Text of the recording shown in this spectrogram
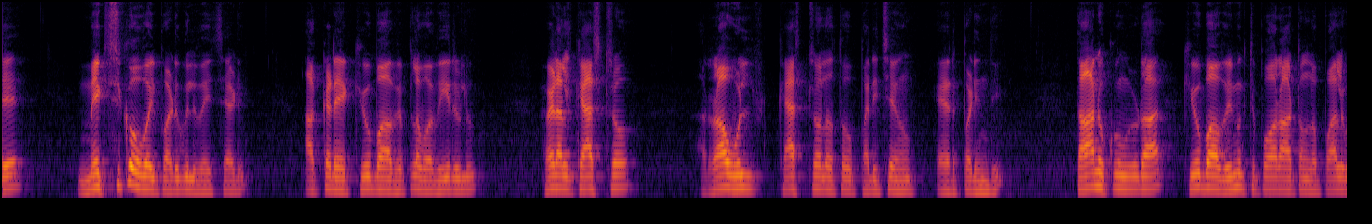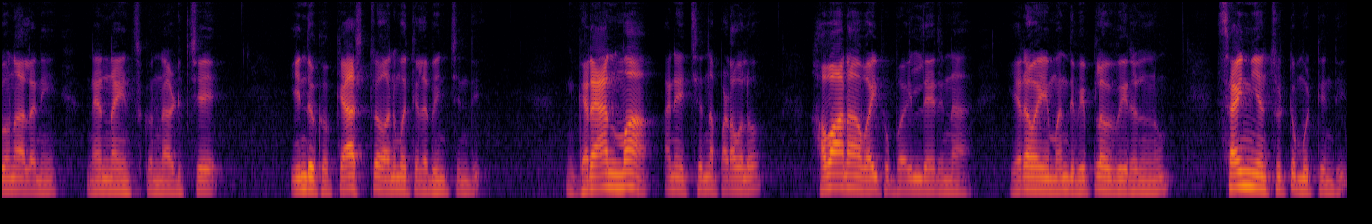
చే మెక్సికో వైపు అడుగులు వేశాడు. అక్కడే క్యూబా విప్లవ వీరులు ఫెడల్ క్యాస్ట్రో రావుల్ క్యాస్ట్రోలతో పరిచయం ఏర్పడింది. తాను కూడా క్యూబా విముక్తి పోరాటంలో పాల్గొనాలని నిర్ణయించుకున్నాడు చే. ఇందుకు క్యాస్ట్రో అనుమతి లభించింది. గ్రాన్మా అనే చిన్న పడవలో హవానా వైపు బయలుదేరిన ఇరవై మంది విప్లవ వీరులను సైన్యం చుట్టుముట్టింది.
